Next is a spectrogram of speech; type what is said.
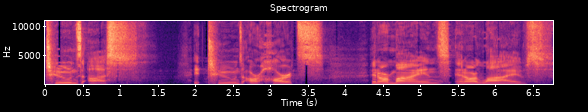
tunes us, it tunes our hearts and our minds and our lives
